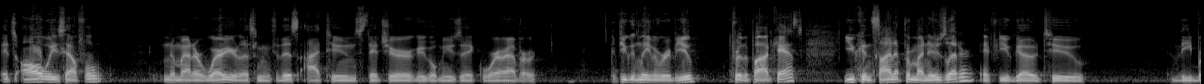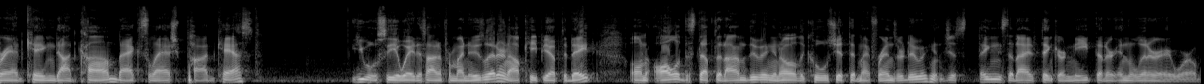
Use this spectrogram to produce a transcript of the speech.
It's always helpful, no matter where you're listening to this iTunes, Stitcher, Google Music, wherever. If you can leave a review for the podcast, you can sign up for my newsletter if you go to thebradking.com backslash podcast. You will see a way to sign up for my newsletter, and I'll keep you up to date on all of the stuff that I'm doing and all the cool shit that my friends are doing, and just things that I think are neat that are in the literary world.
